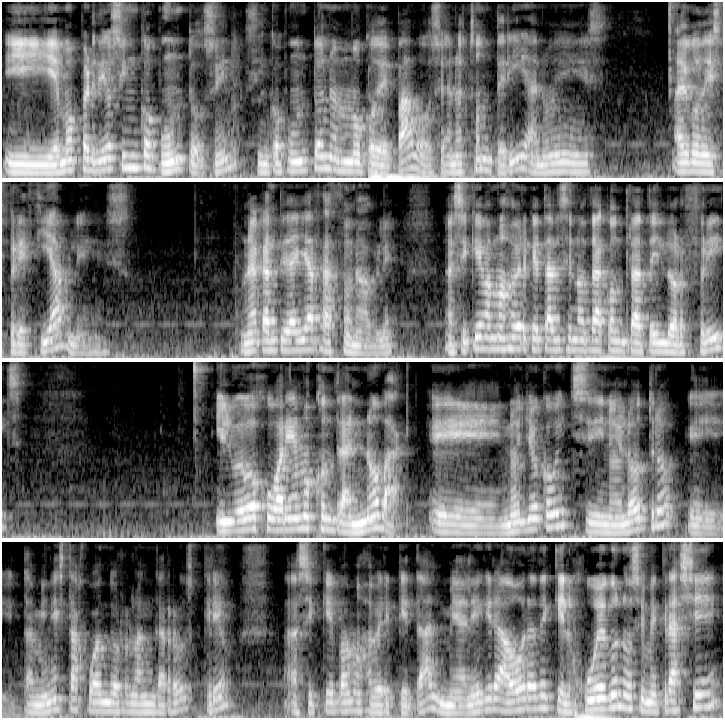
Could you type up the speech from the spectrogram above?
Y hemos perdido 5 puntos, ¿eh? 5 puntos no es moco de pavo. O sea, no es tontería, no es algo despreciable. Es una cantidad ya razonable. Así que vamos a ver qué tal se nos da contra Taylor Fritz. Y luego jugaríamos contra Novak. Eh, no Djokovic, sino el otro, que también está jugando Roland Garros, creo. Así que vamos a ver qué tal. Me alegra ahora de que el juego no se me crashe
